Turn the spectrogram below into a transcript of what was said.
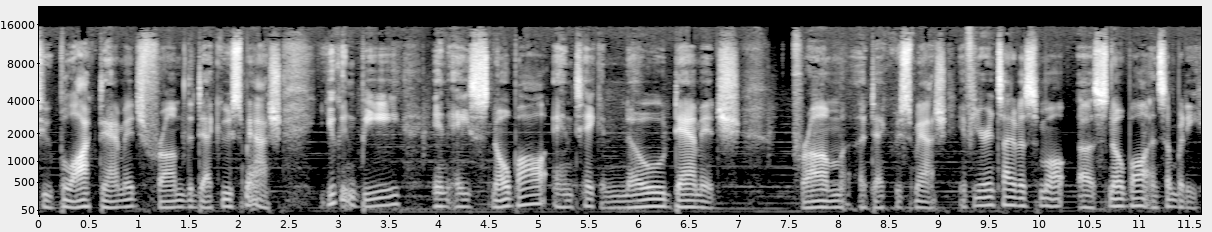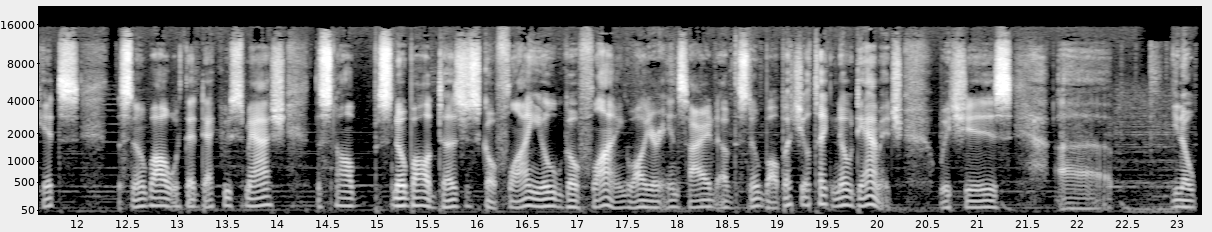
to block damage from the Deku Smash, you can be in a snowball and take no damage from a Deku Smash. If you're inside of a small snowball and somebody hits the snowball with that Deku Smash, the snow snowball does just go flying. You'll go flying while you're inside of the snowball, but you'll take no damage, which is, uh, you know,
